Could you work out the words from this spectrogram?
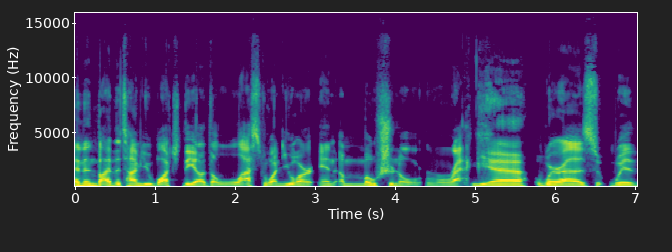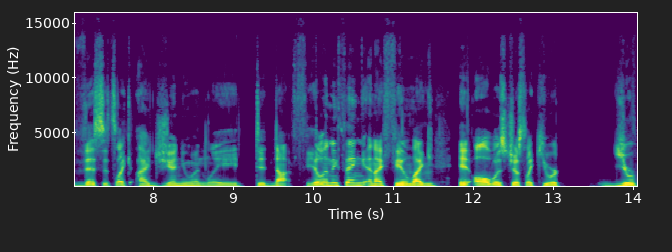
And then by the time you watch the uh, the last one, you are an emotional wreck. yeah, Whereas with this, it's like I genuinely did not feel anything, and I feel like Mm-hmm. it all was just like you were you're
